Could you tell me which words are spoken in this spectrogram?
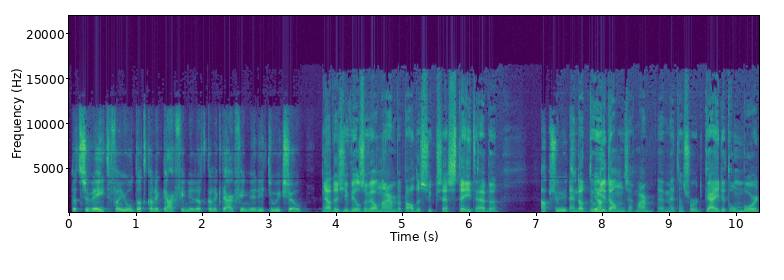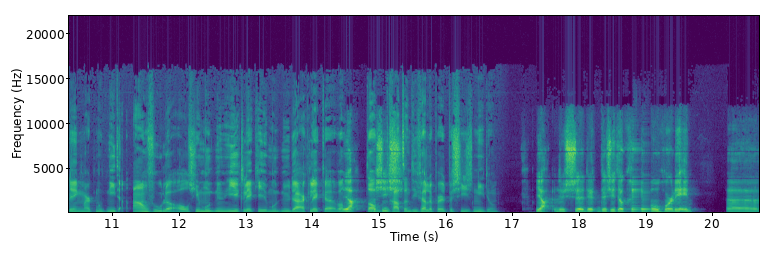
Dat ze weten van, joh, dat kan ik daar vinden, dat kan ik daar vinden, dit doe ik zo. Ja, dus je wil ze wel naar een bepaalde successtate hebben. Absoluut. En dat doe je dan zeg maar eh, met een soort guided onboarding. Maar het moet niet aanvoelen als je moet nu hier klikken, je moet nu daar klikken. Want ja, dan precies. gaat een developer het precies niet doen. Ja, dus uh, er zit ook geen volgorde in. Uh,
